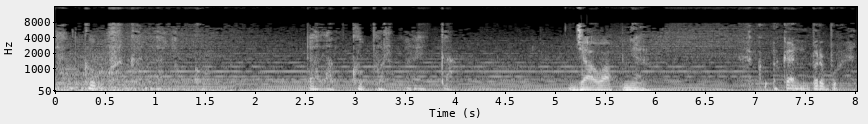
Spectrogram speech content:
dan kuburkanlah aku dalam kubur mereka. Jawabnya, Aku akan berbuat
